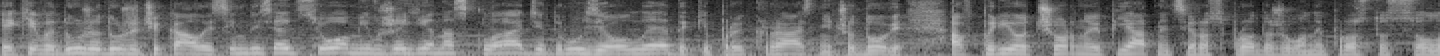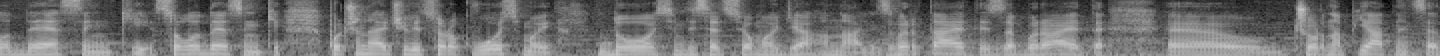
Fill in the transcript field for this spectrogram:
які ви дуже дуже чекали. 77 вже є на складі, друзі. Оледики, прекрасні, чудові. А в період Чорної п'ятниці розпродажу вони просто солодесенькі. Солодесенькі, починаючи від 48 до 77 діагоналі. Звертаєтесь, забираєте. Е, Чорна п'ятниця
